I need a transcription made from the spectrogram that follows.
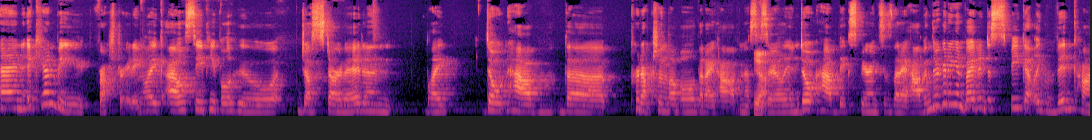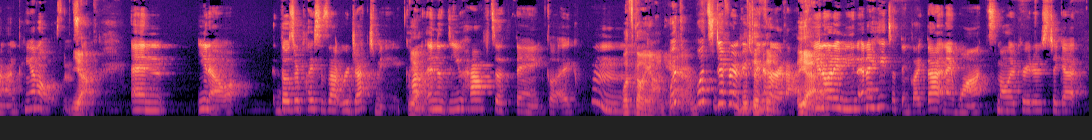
And it can be frustrating. Like I'll see people who just started and like don't have the production level that I have necessarily and don't have the experiences that I have and they're getting invited to speak at like VidCon on panels and Yeah. stuff. And you know, those are places that reject me. Yeah. And you have to think like, hmm, What's going on here? what, what's different You have to between her think. and I? Yeah. You know what I mean? And I hate to think like that, and I want smaller creators to get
